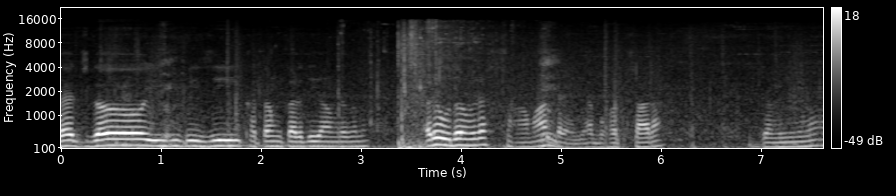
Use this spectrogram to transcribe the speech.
Let's go easy peasy खत्म कर दिया हम लोगों ने। अरे उधर मेरा सामान रह गया बहुत सारा। ज़मीन में।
